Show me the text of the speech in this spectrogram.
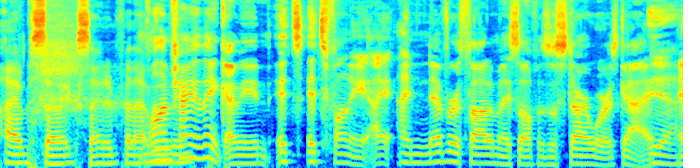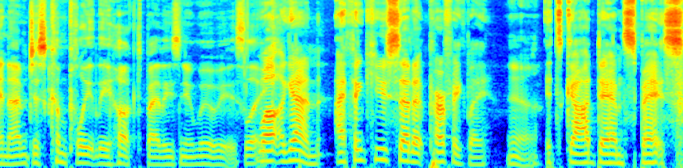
I am so excited for that Well, I'm trying to think. I mean, it's it's funny. I I never thought of myself as a Star Wars guy. Yeah. And I'm just completely hooked by these new movies. Like, Well, again, I think you said it perfectly. yeah. It's goddamn space.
